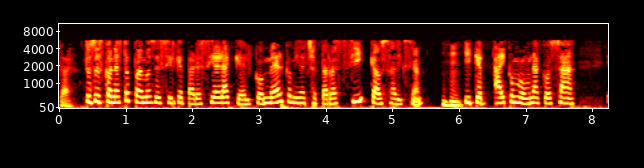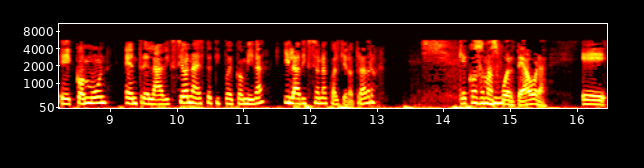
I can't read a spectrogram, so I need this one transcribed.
Claro. Entonces, con esto podemos decir que pareciera que el comer comida chatarra sí causa adicción y que hay como una cosa eh, común entre la adicción a este tipo de comida y la adicción a cualquier otra droga. Qué cosa más fuerte. Ahora, eh,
